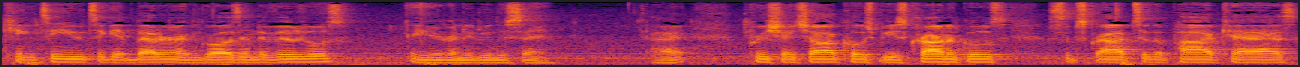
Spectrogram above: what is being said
continue to get better and grow as individuals. And you're going to do the same. All right. Appreciate y'all, Coach B's Chronicles. Subscribe to the podcast.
